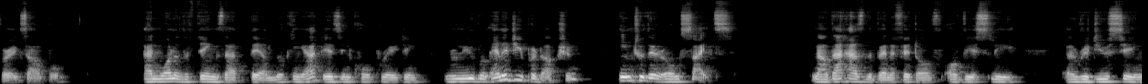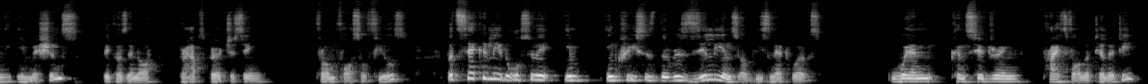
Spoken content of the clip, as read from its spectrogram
for example. And one of the things that they are looking at is incorporating renewable energy production into their own sites. Now, that has the benefit of obviously uh, reducing emissions because they're not perhaps purchasing from fossil fuels. But secondly, it also in- increases the resilience of these networks when considering price volatility,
